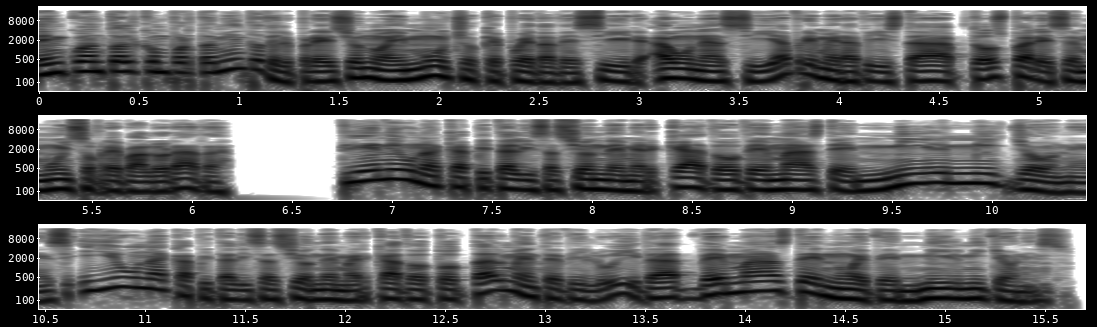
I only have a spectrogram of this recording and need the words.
En cuanto al comportamiento del precio, no hay mucho que pueda decir, aún así, a primera vista, Aptos parece muy sobrevalorada. Tiene una capitalización de mercado de más de mil millones y una capitalización de mercado totalmente diluida de más de 9 mil millones.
